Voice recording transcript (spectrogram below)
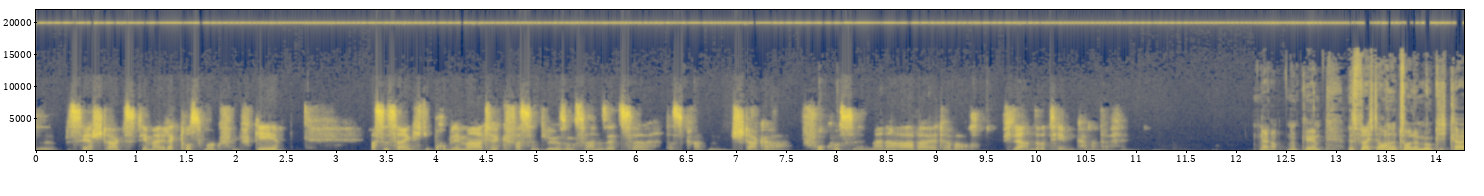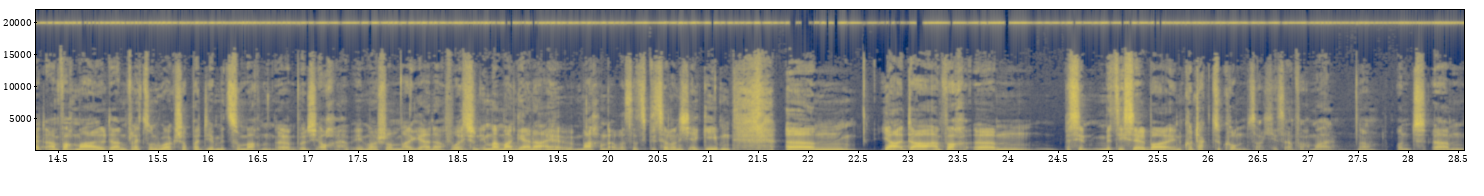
äh, sehr stark das Thema Elektrosmog 5G. Was ist eigentlich die Problematik? Was sind Lösungsansätze? Das ist gerade ein starker Fokus in meiner Arbeit, aber auch viele andere Themen kann man da finden. Ja, okay. Ist vielleicht auch eine tolle Möglichkeit, einfach mal dann vielleicht so einen Workshop bei dir mitzumachen. Äh, Würde ich auch immer schon mal gerne, wollte ich schon immer mal gerne äh, machen, aber es hat sich bisher noch nicht ergeben. Ähm, ja, da einfach ähm, bisschen mit sich selber in Kontakt zu kommen, sage ich jetzt einfach mal. Ne? Und ähm,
